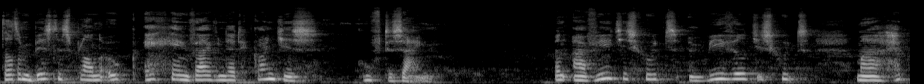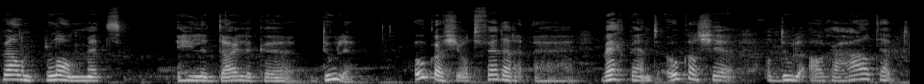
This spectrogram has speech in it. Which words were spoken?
Dat een businessplan ook echt geen 35 kantjes hoeft te zijn. Een A4'tje is goed, een B-viltje is goed, maar heb wel een plan met hele duidelijke doelen. Ook als je wat verder uh, weg bent, ook als je wat doelen al gehaald hebt,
